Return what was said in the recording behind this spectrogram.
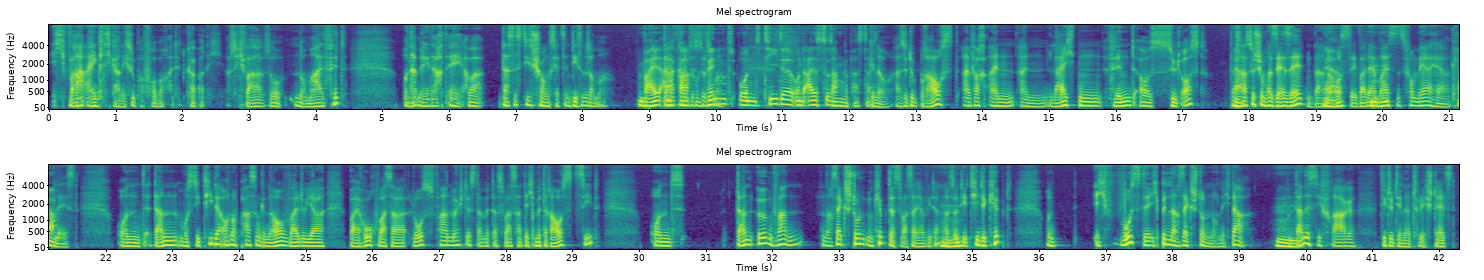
ich war eigentlich gar nicht super vorbereitet körperlich. Also ich war so normal fit und habe mir gedacht, ey, aber das ist die Chance jetzt in diesem Sommer. Weil da einfach Wind und Tide und alles zusammengepasst hat. Genau, also du brauchst einfach einen, einen leichten Wind aus Südost. Das Ja. hast du schon mal sehr selten da an Ja. der Ostsee, weil der meistens vom Meer her Klar. bläst. Und dann muss die Tide auch noch passen, genau, weil du ja bei Hochwasser losfahren möchtest, damit das Wasser dich mit rauszieht. Und dann irgendwann, nach sechs Stunden, kippt das Wasser ja wieder. Also die Tide kippt. Und ich wusste, ich bin nach sechs Stunden noch nicht da. Und dann ist die Frage, die du dir natürlich stellst,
